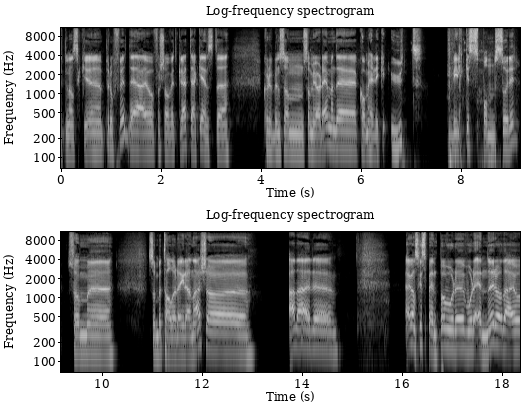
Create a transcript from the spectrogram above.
utenlandske proffer. Det er jo for så vidt greit. Det er ikke eneste klubben som, som gjør det, men det kommer heller ikke ut hvilke sponsorer som, eh, som betaler det greiene her, så ja, det er jeg er ganske spent på hvor det, hvor det ender, og det er jo,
